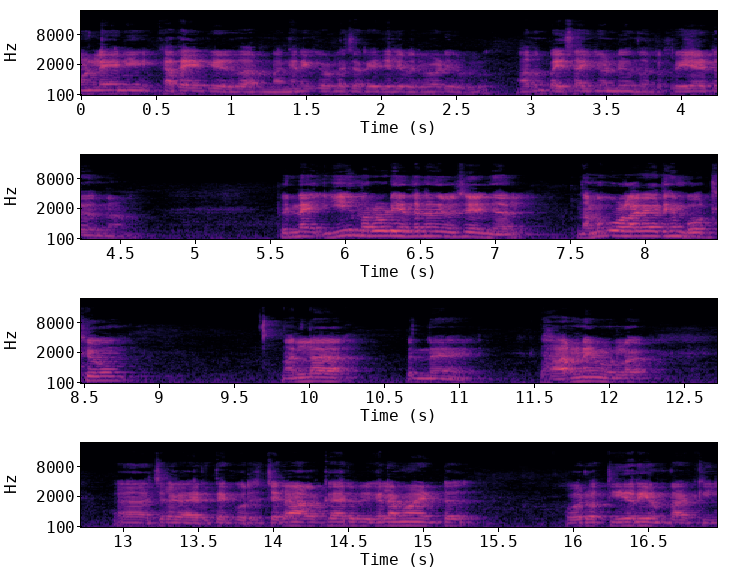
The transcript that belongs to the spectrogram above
ഓൺലൈനിൽ കഥയൊക്കെ എഴുതാറുണ്ട്. അങ്ങനെയൊക്കെയുള്ള ചെറിയ ചെറിയ പരിപാടിയുള്ളൂ അതും പൈസയ്ക്ക് വേണ്ടിയൊന്നുമല്ല ഫ്രീ ആയിട്ട് തന്നെയാണ്. പിന്നെ ഈ മറുപടി എന്തിനാന്ന് ചോദിച്ചു കഴിഞ്ഞാൽ നമുക്ക് വളരെയധികം ബോധ്യവും നല്ല പിന്നെ ധാരണയുമുള്ള ചില കാര്യത്തെക്കുറിച്ച് ചില ആൾക്കാർ വികലമായിട്ട് ഓരോ തിയറി ഉണ്ടാക്കി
